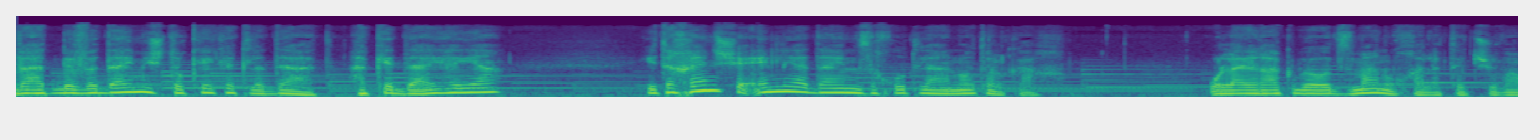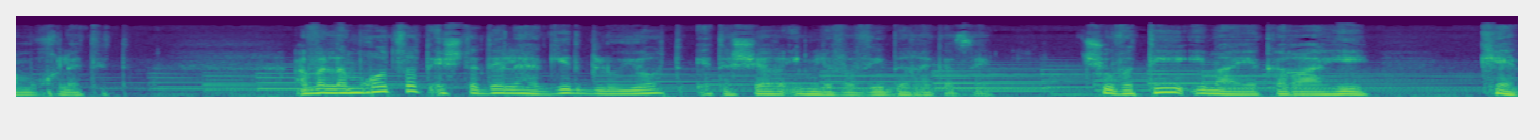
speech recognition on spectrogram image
ואת בוודאי משתוקקת לדעת, הכדאי היה? ייתכן שאין לי עדיין זכות לענות על כך. אולי רק בעוד זמן אוכל לתת תשובה מוחלטת. אבל למרות זאת אשתדל להגיד גלויות את אשר עם לבבי ברגע זה. תשובתי, אמא היקרה, היא כן,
